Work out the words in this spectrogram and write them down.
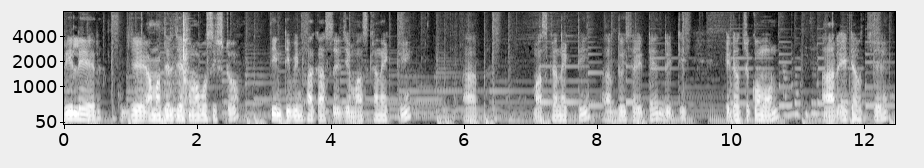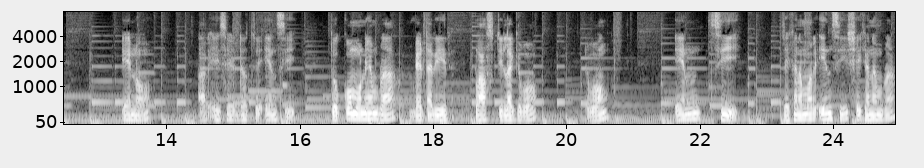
রিলের যে আমাদের যে এখন অবশিষ্ট তিনটি বিন ফাঁকা আছে, যে মাঝখানে একটি আর মাঝখানে একটি আর দুই সাইডে দুইটি। এটা হচ্ছে কমন আর এটা হচ্ছে এনও আর এই সাইডটা হচ্ছে এনসি তো কমনে আমরা ব্যাটারির প্লাসটি লাগাব এবং এনসি যেখানে আমার এনসি সেখানে আমরা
